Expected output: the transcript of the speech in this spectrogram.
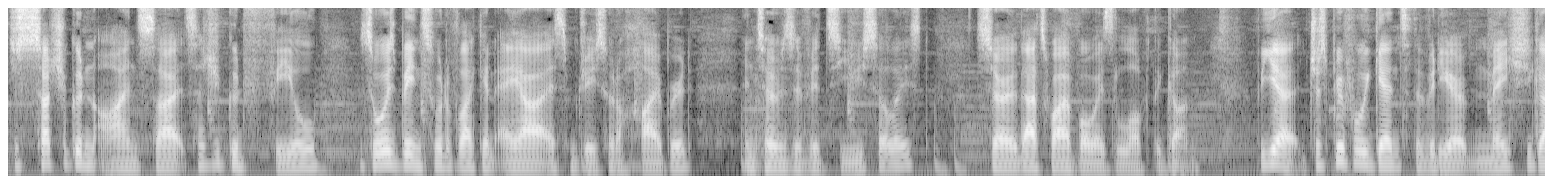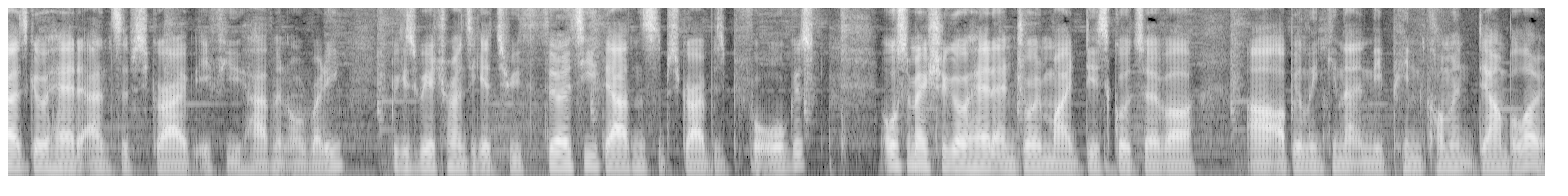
Just such a good iron sight, such a good feel. It's always been sort of like an AR SMG sort of hybrid in terms of its use, at least. So that's why I've always loved the gun. But yeah, just before we get into the video, make sure you guys go ahead and subscribe if you haven't already because we are trying to get to 30,000 subscribers before August. Also, make sure to go ahead and join my Discord server. Uh, I'll be linking that in the pinned comment down below.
